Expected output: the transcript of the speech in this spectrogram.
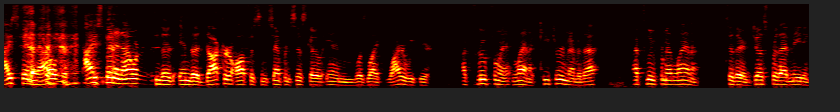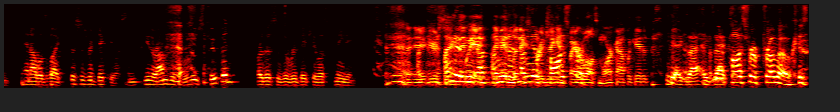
I spent an hour. I spent an hour in the in the Docker office in San Francisco and was like, "Why are we here?" I flew from Atlanta. Keith, you remember that? I flew from Atlanta to there just for that meeting, and I was like, "This is ridiculous." And either I'm just really stupid, or this is a ridiculous meeting. You're you're saying gonna- they wait, made, I'm- they I'm made gonna- Linux bridging and pause for- firewalls more complicated? Yeah, exactly. I'm going to Exactly. pause for a promo because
